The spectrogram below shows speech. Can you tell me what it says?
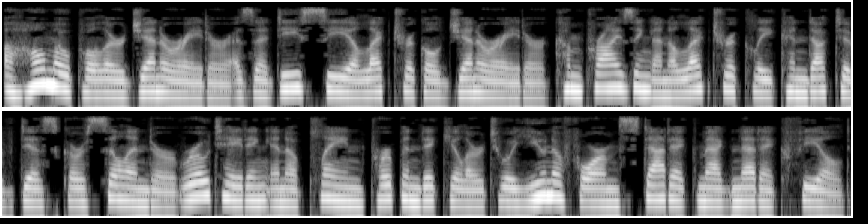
A homopolar generator is a DC electrical generator comprising an electrically conductive disk or cylinder rotating in a plane perpendicular to a uniform static magnetic field.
